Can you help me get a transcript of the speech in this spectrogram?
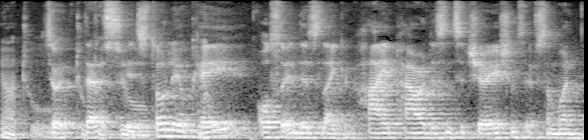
Yeah, to, so to that's pursue. it's totally okay. Also, in this like high power distance situations, if someone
